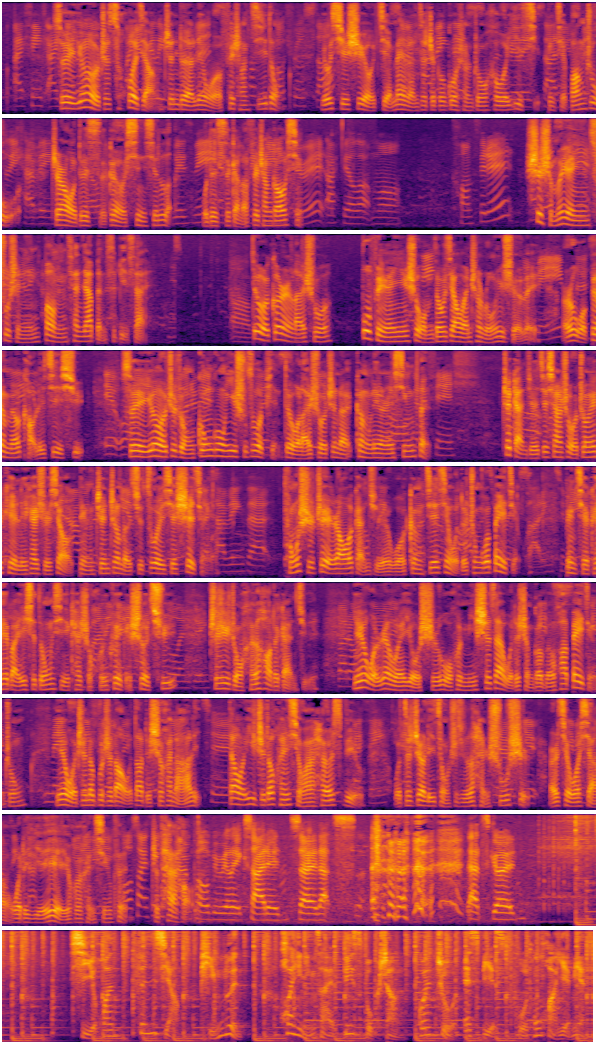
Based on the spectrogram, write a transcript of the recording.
所以拥有这次获奖真的令我非常激动，尤其是有姐妹们在这个过程中和我一起，并且帮助我，这让我对此更有信心了。我对此感到非常高兴。是什么原因促使您报名参加本次比赛？对我个人来说，部分原因是我们都将完成荣誉学位，而我并没有考虑继续，所以拥有这种公共艺术作品对我来说真的更令人兴奋。这感觉就像是我终于可以离开学校，并真正的去做一些事情了。同时，这也让我感觉我更接近我的中国背景了，并且可以把一些东西开始回馈给社区，这是一种很好的感觉。因为我认为有时我会迷失在我的整个文化背景中，因为我真的不知道我到底适合哪里。但我一直都很喜欢 h e r s v i e w 我在这里总是觉得很舒适，而且我想我的爷爷也会很兴奋，这太好了。喜欢、分享、评论，欢迎您在 Facebook 上关注 SBS 普通话页面。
